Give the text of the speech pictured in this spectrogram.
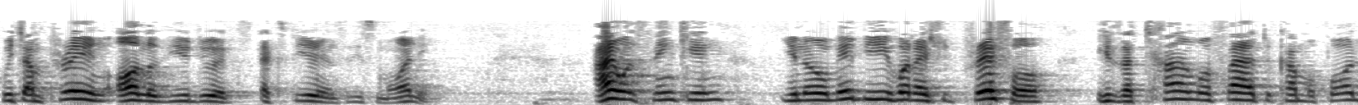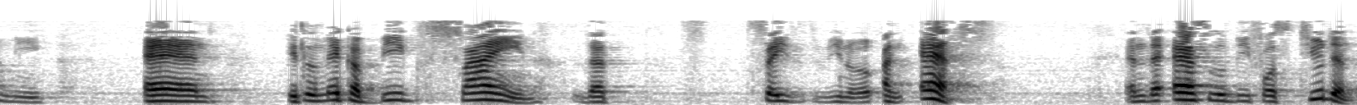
which I'm praying all of you do ex- experience this morning, I was thinking, you know, maybe what I should pray for is a tongue of fire to come upon me and it'll make a big sign that says, you know, an S. And the S will be for student,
